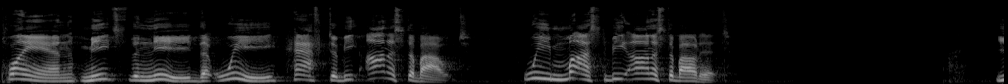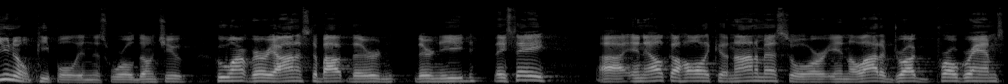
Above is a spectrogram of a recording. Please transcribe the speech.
plan meets the need that we have to be honest about. We must be honest about it. You know people in this world, don't you, who aren't very honest about their, their need. They say, uh, in Alcoholic Anonymous or in a lot of drug programs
